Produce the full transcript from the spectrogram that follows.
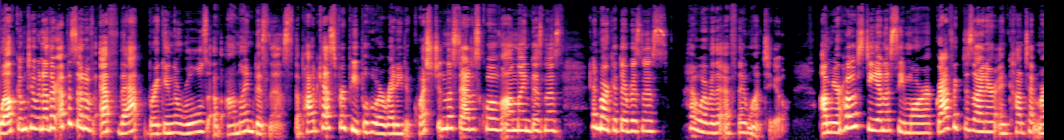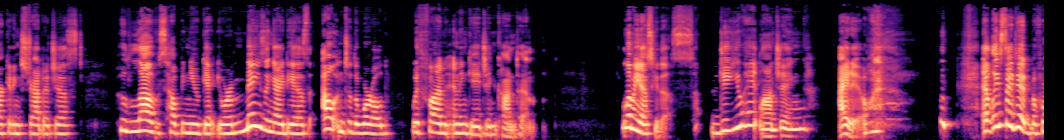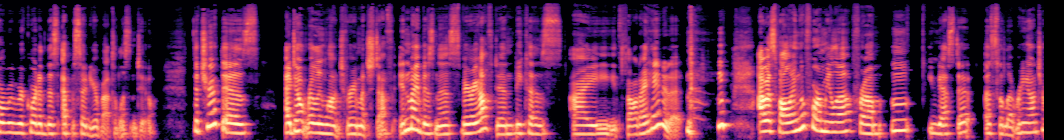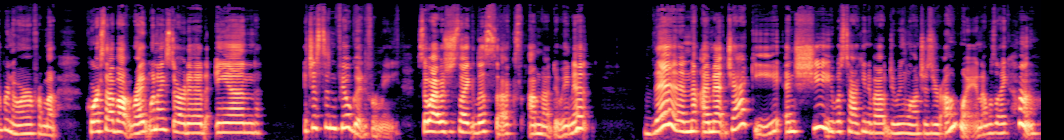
Welcome to another episode of F That Breaking the Rules of Online Business, the podcast for people who are ready to question the status quo of online business and market their business however the F they want to. I'm your host, Deanna Seymour, graphic designer and content marketing strategist who loves helping you get your amazing ideas out into the world with fun and engaging content. Let me ask you this Do you hate launching? I do. At least I did before we recorded this episode you're about to listen to. The truth is, I don't really launch very much stuff in my business very often because I thought I hated it. I was following a formula from, mm, you guessed it, a celebrity entrepreneur from a course I bought right when I started, and it just didn't feel good for me. So I was just like, this sucks. I'm not doing it. Then I met Jacki, and she was talking about doing launches your own way. And I was like, huh,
